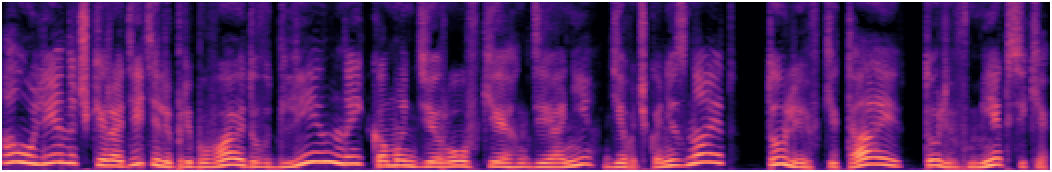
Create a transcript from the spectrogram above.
А у Леночки родители пребывают в длинной командировке, где они, девочка не знает, то ли в Китае, то ли в Мексике,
